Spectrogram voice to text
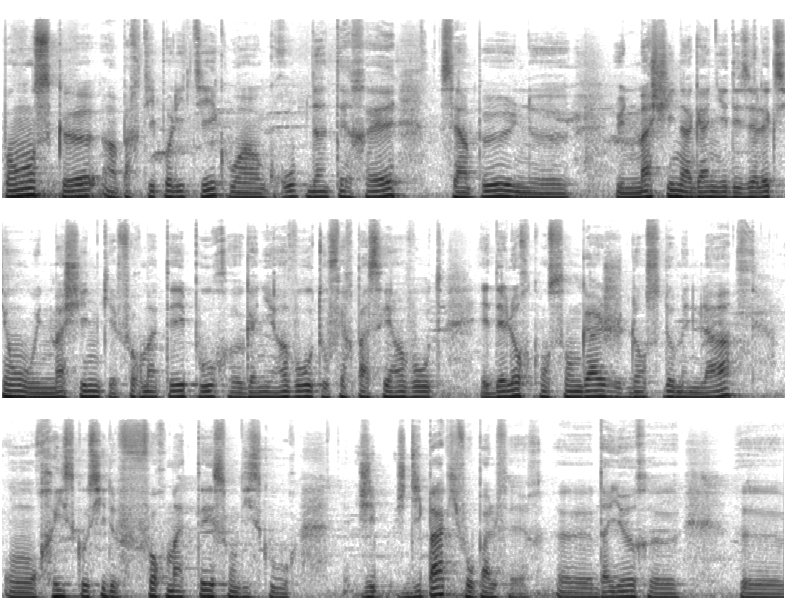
pense que un parti politique ou un groupe d'intérêt, c'est un peu une machine à gagner des élections ou une machine qui est formatée pour euh, gagner un vote ou faire passer un vote. Et dès lors qu'on s'engage dans ce domaine-là, on risque aussi de formater son discours. Je dis pas qu'il faut pas le faire. Euh, D'ailleurs, euh, euh,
